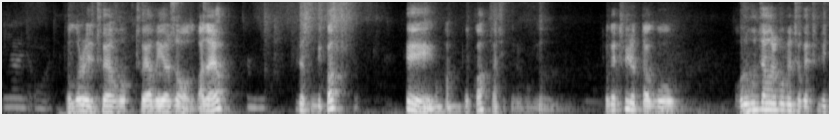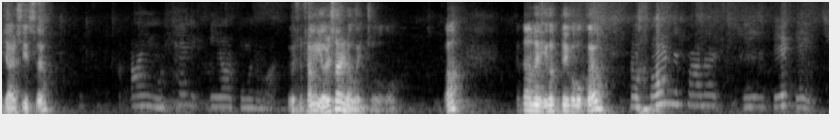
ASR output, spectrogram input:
20 years old. The girl is 12, 12 years old 맞아요? 아니, 틀렸습니까? 오케이 그럼 한번 볼까? 다시 글을 보면 저게 틀렸다고 어느 문장을 보면 저게 틀린지 알 수 있어요? I'm a 10 year old boy. 그렇죠 자기 10살이라고 했죠 그 다음에 이것도 읽어볼까요? The girl's father is Bill Gates.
